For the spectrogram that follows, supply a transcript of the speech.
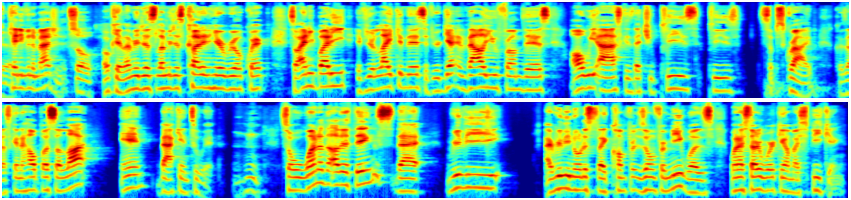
Yeah. can't even imagine it. So, Okay, let me just let me just cut in here real quick. So anybody, if you're liking this, if you're getting value from this, all we ask is that you please, please subscribe because that's going to help us a lot and back into it. Mm-hmm. So one of the other things that really I really noticed like comfort zone for me was when I started working on my speaking.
